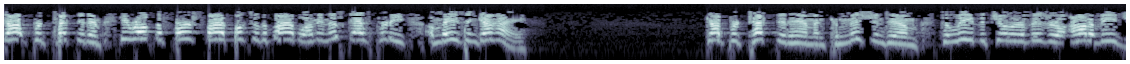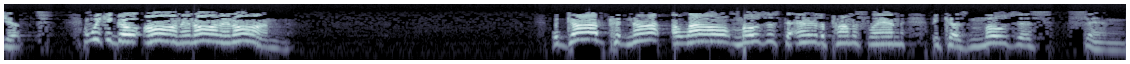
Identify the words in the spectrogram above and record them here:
God protected him. He wrote the first five books of the Bible. I mean, this guy's a pretty amazing guy. God protected him and commissioned him to lead the children of Israel out of Egypt. And we could go on and on and on. But God could not allow Moses to enter the promised land because Moses sinned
